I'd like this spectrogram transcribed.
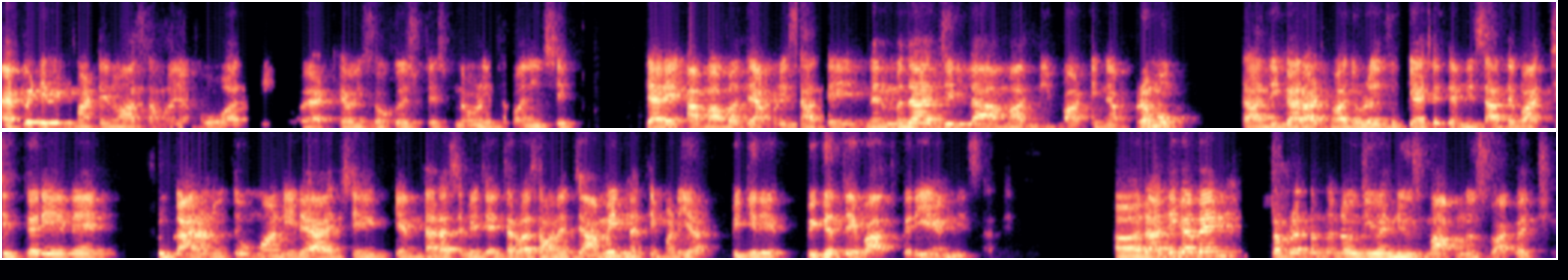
એફિડેવિટ માટેનો આ સમય હોવાથી હવે અઠ્યાવીસ ઓગસ્ટે સુનાવણી થવાની છે. ત્યારે આ બાબતે આપણી સાથે નર્મદા જિલ્લા આમ આદમી પાર્ટીના પ્રમુખ રાધિકા રાઠવા જોડાઈ ચુક્યા છે. તેમની સાથે વાતચીત કરી અને શું કારણો તેઓ માની રહ્યા છે કેમ ધારાસભ્ય ચૈતર વસાવાને જામીન નથી મળ્યા વગેરે વિગતે વાત કરી એમની સાથે. રાધિકાબેન સૌપ્રથમ તો નવજીવન ન્યૂઝમાં આપનું સ્વાગત છે.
